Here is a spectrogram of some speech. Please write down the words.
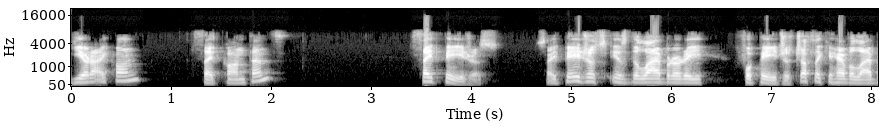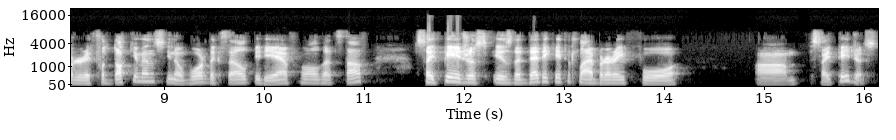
Gear icon, site contents, site pages. Site pages is the library for pages, just like you have a library for documents, you know, Word, Excel, PDF, all that stuff. Site pages is the dedicated library for um, site pages.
